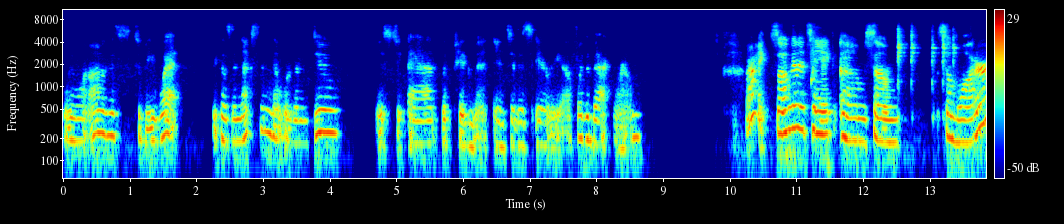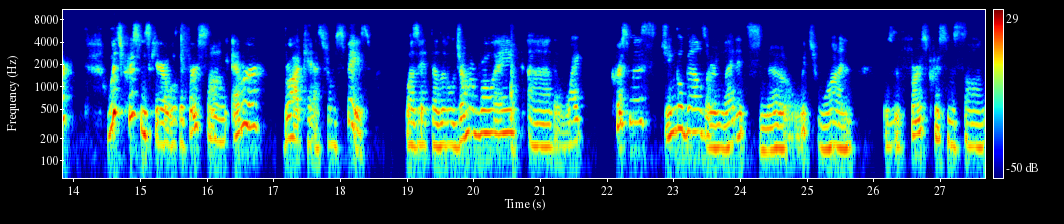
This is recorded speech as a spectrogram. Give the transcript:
We want all of this to be wet because the next thing that we're going to do is to add the pigment into this area for the background. All right, so I'm going to take um, some, some water. Which Christmas Carol was the first song ever broadcast from space? Was it The Little Drummer Boy, uh, The White Christmas, Jingle Bells, or Let It Snow? Which one was the first Christmas song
